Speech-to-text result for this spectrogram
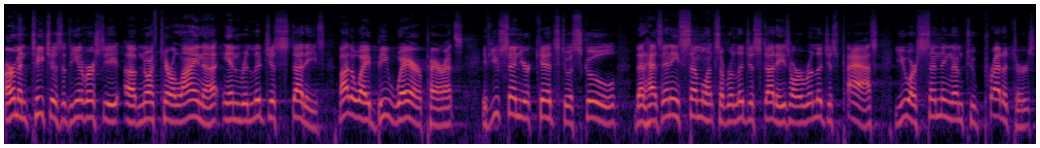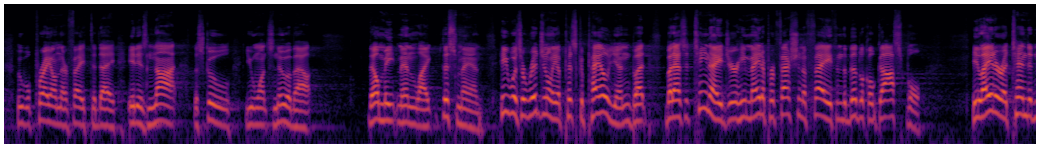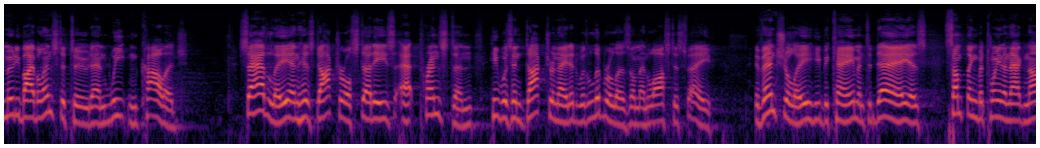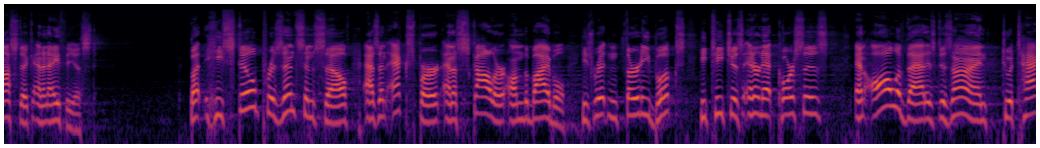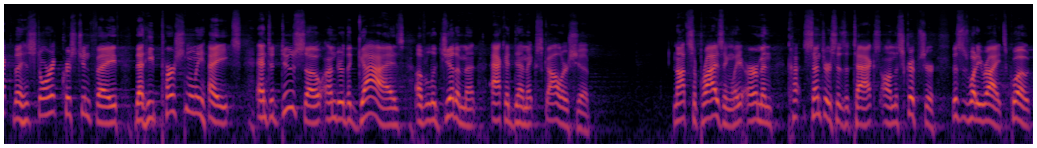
Ehrman teaches at the University of North Carolina in religious studies. By the way, beware, parents. If you send your kids to a school that has any semblance of religious studies or a religious past, you are sending them to predators who will prey on their faith today. It is not the school you once knew about. They'll meet men like this man. He was originally Episcopalian, but, but as a teenager, he made a profession of faith in the biblical gospel. He later attended Moody Bible Institute and Wheaton College. Sadly, in his doctoral studies at Princeton, he was indoctrinated with liberalism and lost his faith. Eventually, he became, and today is something between an agnostic and an atheist. But he still presents himself as an expert and a scholar on the Bible. He's written 30 books, he teaches internet courses, and all of that is designed to attack the historic Christian faith that he personally hates and to do so under the guise of legitimate academic scholarship. Not surprisingly, Ehrman centers his attacks on the scripture. This is what he writes, quote,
